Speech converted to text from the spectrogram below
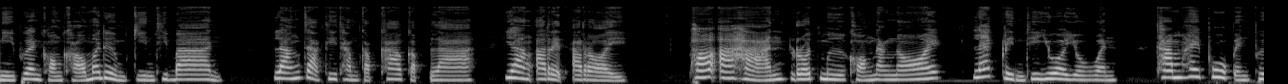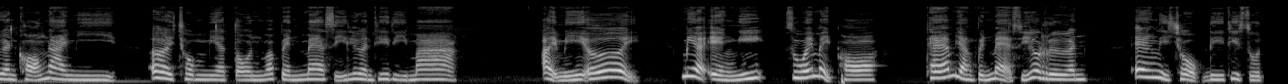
มีเพื่อนของเขามาดื่มกินที่บ้าน หลังจากที่ทำกับข้าวกับปลา อย่างอร็ดอร่อย เพราะอาหารรสมือของนางน้อย และกลิ่นที่ยั่วยวนทำให้ผู้เป็นเพื่อนของนายมี เอ่ยชมเมียตนว่าเป็นแม่สีเลือนที่ดีมาก ไอ้มีเอ้ย เมียเองนี้สวยไม่พอ แถมยังเป็นแม่สีเรือน เองนี่โชคดีที่สุด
